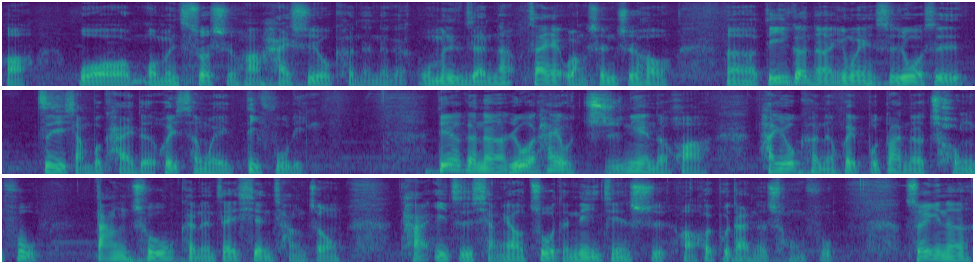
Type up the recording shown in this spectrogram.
啊，我我们说实话还是有可能那个我们人呢在往生之后，呃，第一个呢，因为是如果是自己想不开的，会成为地缚灵。第二个呢，如果他有执念的话，他有可能会不断的重复当初可能在现场中他一直想要做的那件事啊，会不断的重复。所以呢，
